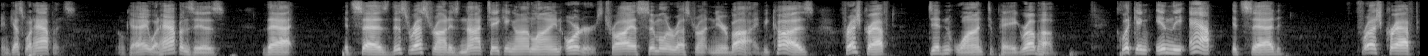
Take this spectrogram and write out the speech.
and guess what happens? Okay, what happens is that it says this restaurant is not taking online orders. Try a similar restaurant nearby because Freshcraft didn't want to pay Grubhub. Clicking in the app, it said Freshcraft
